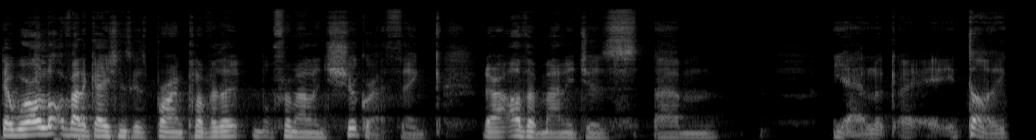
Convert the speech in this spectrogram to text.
there were a lot of allegations against Brian Clough from Alan Sugar. I think there are other managers um, yeah, look, it, does, it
